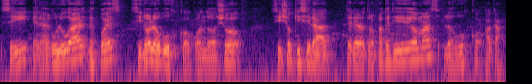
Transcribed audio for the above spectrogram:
¿Sí? En algún lugar, después, si no lo busco, cuando yo, si yo quisiera tener otro paquete de idiomas, los busco acá.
